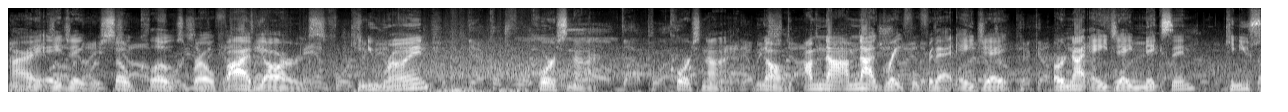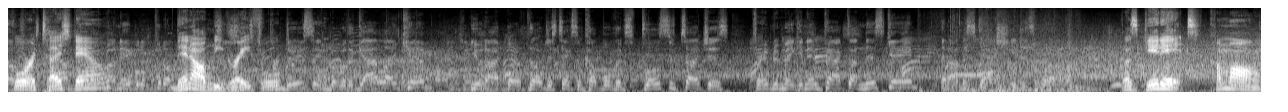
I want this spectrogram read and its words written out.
All right, AJ, we're so close, bro. Five yards. Can you run? Of course not. Of course not. No, I'm not. I'm not grateful for that, AJ, or not AJ Mixon. Can you score a touchdown? Then I'll be grateful. You and I both know it just takes a couple of explosive touches for him to make an impact on this game and on the stat sheet as well. Let's get it. Come on.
